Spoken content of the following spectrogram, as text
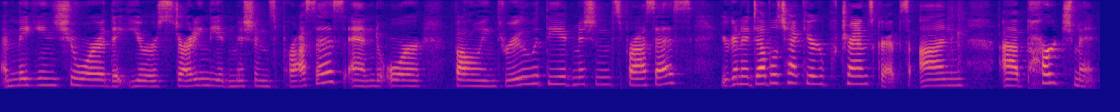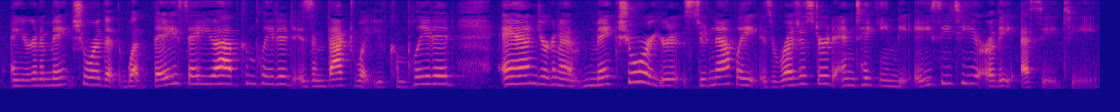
and making sure that you're starting the admissions process and or following through with the admissions process. You're going to double check your transcripts on uh, parchment and you're going to make sure that what they say you have completed is in fact what you've completed. And you're going to make sure your student athlete is registered and taking the ACT or the SAT.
